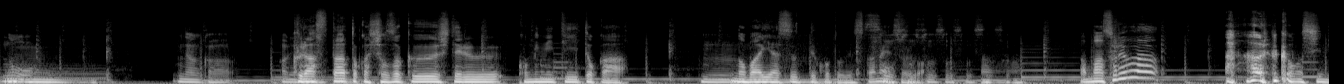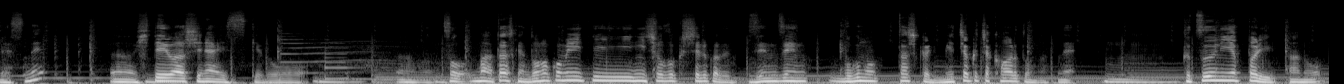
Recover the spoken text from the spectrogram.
の、なんかクラスターとか所属してるコミュニティとかのバイアスってことですかね、そうそうそうそうそう。そうあまあそれは あるかもしれないですね、うん、否定はしないですけど、うん。うん、そうまあ確かにどのコミュニティに所属してるかで全然僕も確かにめちゃくちゃ変わると思いますね。うん、普通にやっぱりあの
